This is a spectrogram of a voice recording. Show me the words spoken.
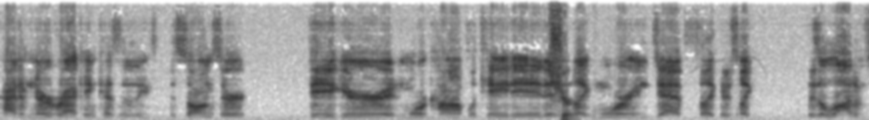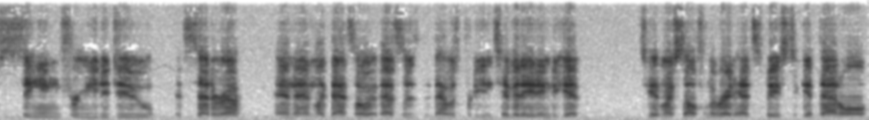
kind of nerve wracking because the the songs are bigger and more complicated and Sure. like more in depth. Like there's like there's a lot of singing for me to do, etc. And and like that's so that's that was pretty intimidating to get to get myself in the right headspace to get that all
